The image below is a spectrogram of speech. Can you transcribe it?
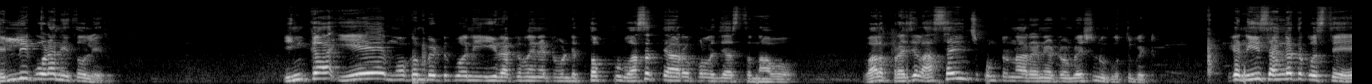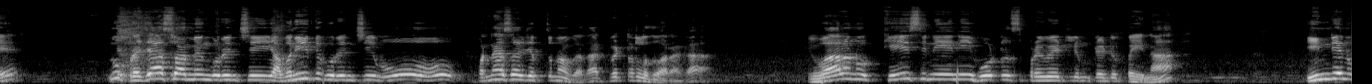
చెల్లి కూడా నీతో లేరు. ఇంకా ఏ ముఖం పెట్టుకొని ఈ రకమైనటువంటి తప్పుడు అసత్య ఆరోపణలు చేస్తున్నావో వాళ్ళ ప్రజలు అసహించుకుంటున్నారు అనేటువంటి విషయం నువ్వు గుర్తుపెట్టు. ఇక నీ సంగతికి వస్తే నువ్వు ప్రజాస్వామ్యం గురించి అవినీతి గురించి ఓ ఉపన్యాసాలు చెప్తున్నావు కదా ట్విట్టర్ల ద్వారాగా. ఇవాళ నువ్వు కేసినేని హోటల్స్ ప్రైవేట్ లిమిటెడ్ పైన ఇండియన్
